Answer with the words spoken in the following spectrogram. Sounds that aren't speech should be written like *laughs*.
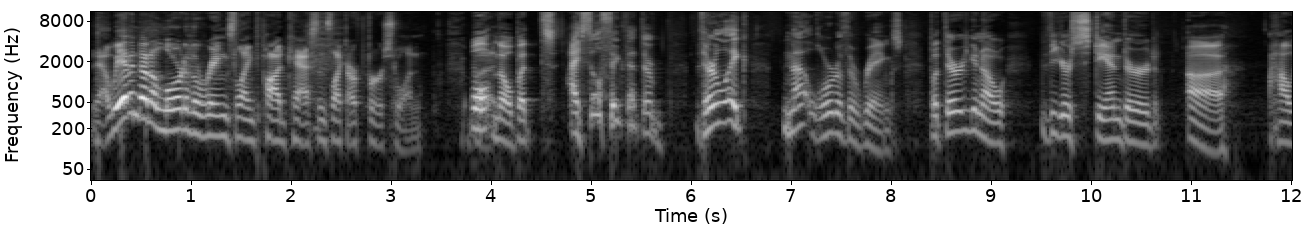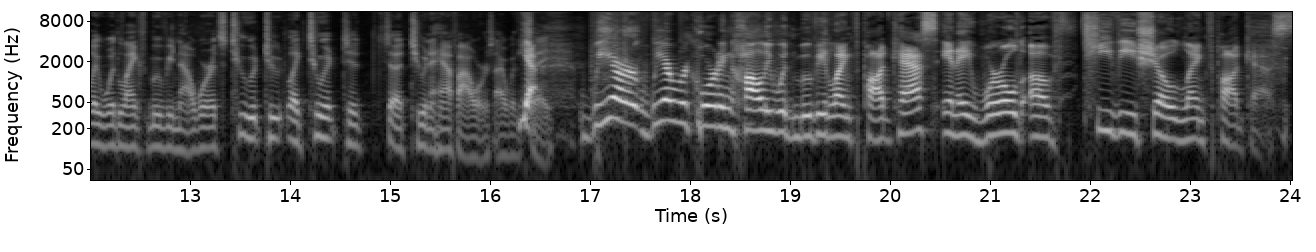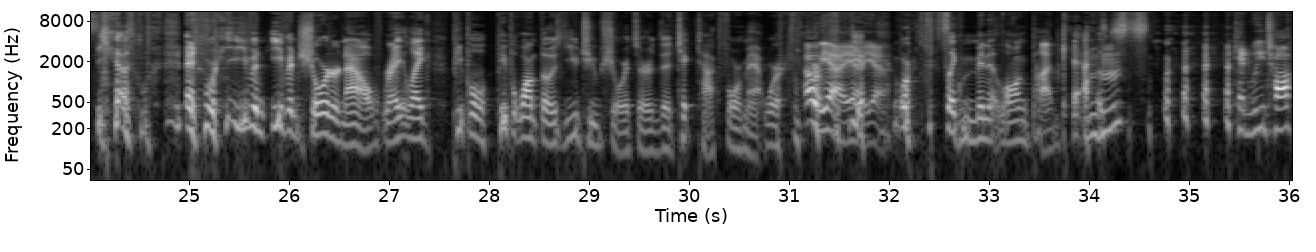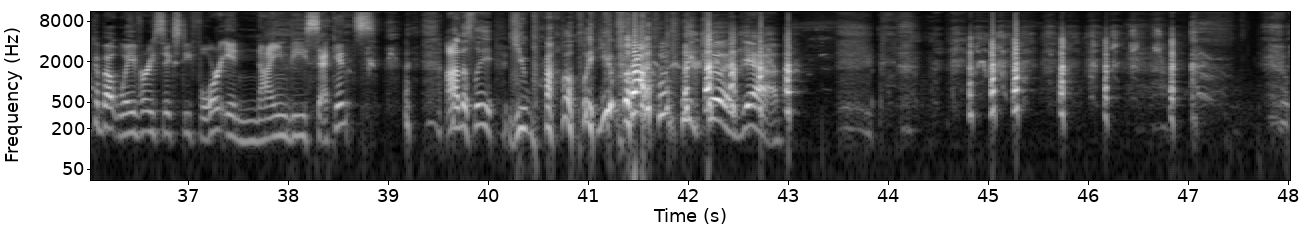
Yeah, we haven't done a Lord of the Rings length podcast since like our first one. Well, no, but I still think that they're they're like not Lord of the Rings, but they're you know the- your standard uh Hollywood length movie now, where it's two two like two to uh, two and a half hours. I would Yeah, say. we are we are recording Hollywood movie length podcasts in a world of TV show length podcasts. *laughs* Yeah, and we're even even shorter now, right? Like people people want those YouTube shorts or the TikTok format where *laughs* Oh yeah, yeah, yeah. it's like minute long podcasts. *laughs* Can we talk about Wave Race 64 in 90 seconds? Honestly, you probably You probably could, yeah.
